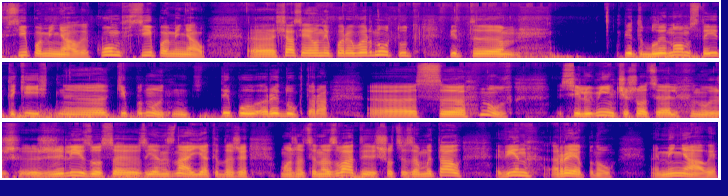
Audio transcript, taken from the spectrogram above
всі поміняли. Кум всі поміняв. Зараз я його не переверну. Тут під, е, під блином стоїть такий е, типу, ну, типу редуктора е, з ну, сілюмін чи що це ну, желізо, я не знаю, як даже можна це назвати, що це за метал. Він репнув, міняли.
